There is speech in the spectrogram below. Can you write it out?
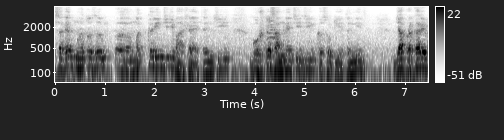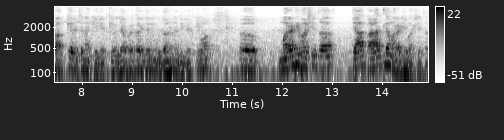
सगळ्यात महत्त्वाचं मतकरींची जी भाषा आहे त्यांची गोष्ट सांगण्याची जी कसोटी आहे त्यांनी ज्या प्रकारे वाक्यरचना केलीत किंवा ज्या प्रकारे त्यांनी उदाहरणं दिलीत किंवा अ, मराठी भाषेचा त्या काळातल्या मराठी भाषेचा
